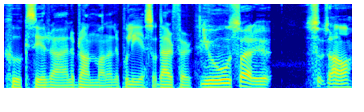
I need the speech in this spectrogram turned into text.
sjuksyrra eller brandman eller polis och därför Jo, så är det ju. Så, ja,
